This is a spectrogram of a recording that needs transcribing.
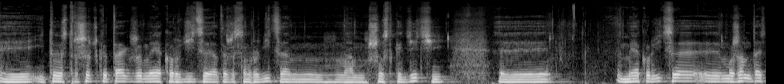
y, i to jest troszeczkę tak, że my jako rodzice, ja też jestem rodzicem, mam szóstkę dzieci, y, my jako rodzice y, możemy dać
